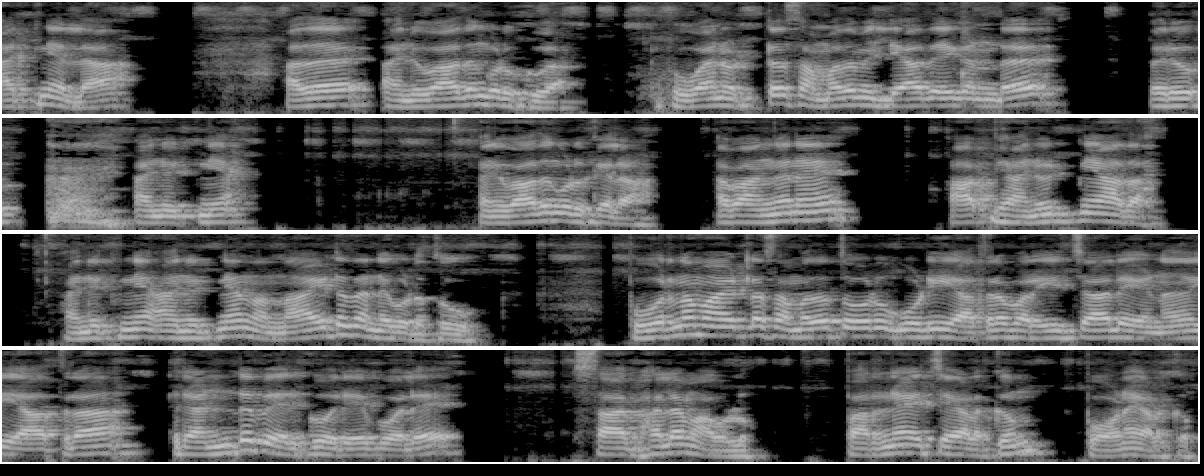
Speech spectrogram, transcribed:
ആജ്ഞയല്ല അത് അനുവാദം കൊടുക്കുക. പോവാൻ ഒട്ടും സമ്മതമില്ലാതെ കണ്ട് ഒരു അനുജ്ഞ അനുവാദം കൊടുക്കലാണ്. അപ്പം അങ്ങനെ ആഭ്യ അനുജ്ഞാത അനുജ്ഞ അനുജ്ഞ നന്നായിട്ട് തന്നെ കൊടുത്തു. പൂർണമായിട്ടുള്ള സമ്മതത്തോടു കൂടി യാത്ര പറയിച്ചാലാണ് യാത്ര രണ്ട് പേർക്കും ഒരേപോലെ സഫലമാവുള്ളൂ. പറഞ്ഞയച്ചയാൾക്കും പോണയാൾക്കും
